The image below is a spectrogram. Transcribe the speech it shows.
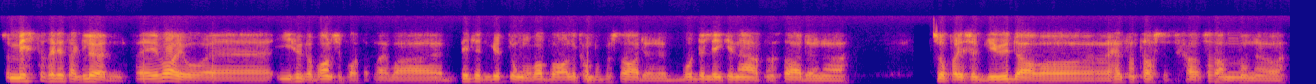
så mistet jeg litt av gløden. For Jeg var jo eh, ihuga Brann-supporter fra jeg var bitte liten guttunge. Var på alle kamper på stadion, bodde like nært av stadion og så på disse guder og helt fantastisk alt sammen. og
